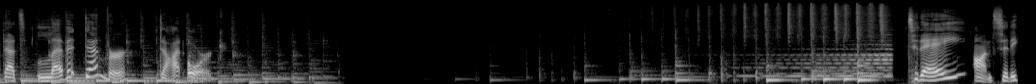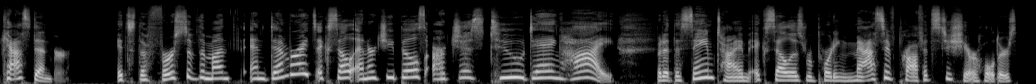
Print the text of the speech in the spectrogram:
That's levittdenver.org. Today on CityCast Denver. It's the first of the month, and Denverites' Xcel Energy bills are just too dang high. But at the same time, Xcel is reporting massive profits to shareholders,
